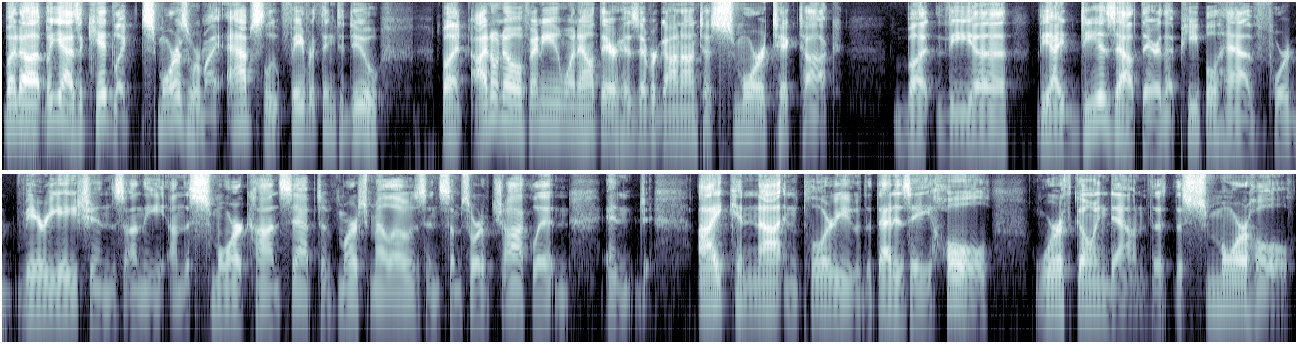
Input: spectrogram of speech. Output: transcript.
But uh, but yeah, as a kid, like s'mores were my absolute favorite thing to do. But I don't know if anyone out there has ever gone on to s'more TikTok, but the uh, the ideas out there that people have for variations on the on the s'more concept of marshmallows and some sort of chocolate and and I cannot implore you that that is a hole worth going down the the s'more hole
